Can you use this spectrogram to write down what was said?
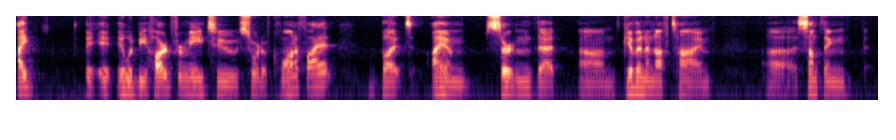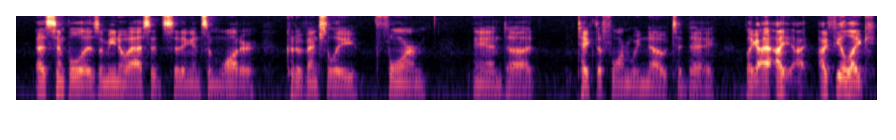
I it, it would be hard for me to sort of quantify it, but I am certain that um, given enough time, uh, something as simple as amino acids sitting in some water could eventually form and uh, take the form we know today. Like I, I, I- I feel like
